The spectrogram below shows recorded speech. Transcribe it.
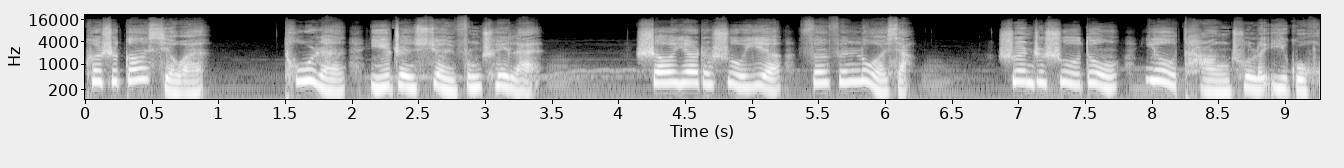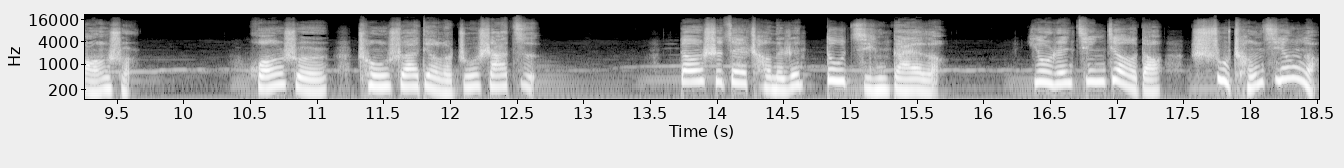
可是刚写完，突然一阵旋风吹来，烧烟的树叶纷纷落下。顺着树洞又淌出了一股黄水，黄水冲刷掉了朱砂字。当时在场的人都惊呆了，有人惊叫道：“树成精了，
